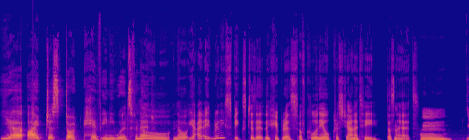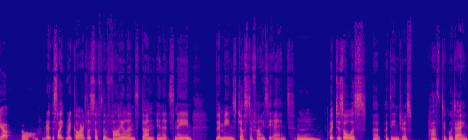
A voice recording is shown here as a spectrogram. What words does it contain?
Yeah, I just don't have any words for that. No, no. Yeah, it really speaks to the, the hubris of colonial Christianity, doesn't it? Mm, yep. Oh. It's like, regardless of the violence done in its name, the means justifies the end, mm. which is always a, a dangerous path to go down.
